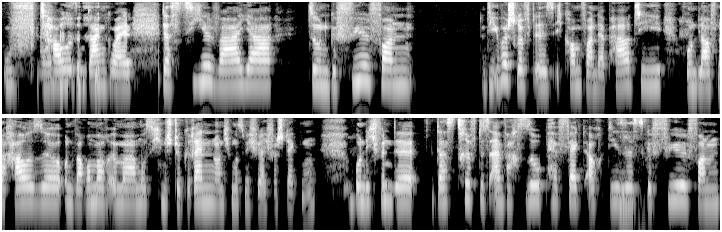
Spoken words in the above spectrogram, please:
uff, tausend Dank, weil das Ziel war ja so 'n Gefühl von die Überschrift ist: „Ich komme von der Party und laufe nach Hause und warum auch immer muss ich 'n Stück rennen und ich muss mich vielleicht verstecken.“ Mhm. Und ich finde, das trifft es einfach so perfekt, auch Mhm. dieses Gefühl von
